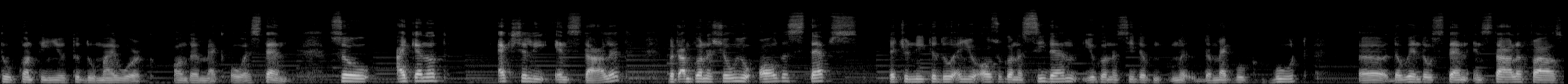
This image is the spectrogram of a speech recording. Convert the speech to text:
to continue to do my work on the Mac OS 10. So I cannot actually install it, but I'm gonna show you all the steps that you need to do and you're also gonna see them. You're gonna see the, the MacBook boot, uh, the Windows 10 installer files.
